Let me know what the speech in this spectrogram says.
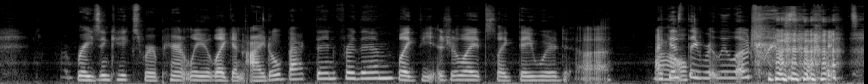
raisin cakes were apparently like an idol back then for them. Like the Israelites, like they would. Uh, wow. I guess they really loved raisin cakes.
